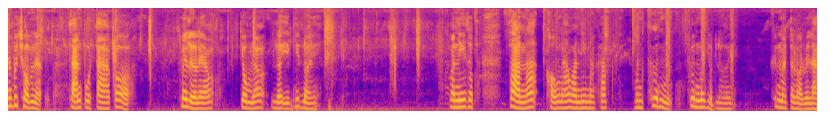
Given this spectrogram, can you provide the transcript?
ท่านผู้ชมเนี่ยสารปูตาก็ไม่เหลือแล้ว จมแล้วเหลืออีกนิดหน่อย วันนี้จะสานะของน้ำวันนี้นะครับ มันขึ้นขึ้นไม่หยุดเลย ขึ้นมาตลอดเวลา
